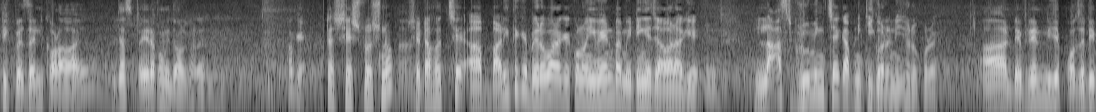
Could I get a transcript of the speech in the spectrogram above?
ঠিক প্রেজেন্ট করা হয় জাস্ট এরকমই দরকার আর কি। ওকে একটা শেষ প্রশ্ন সেটা হচ্ছে বাড়ি থেকে বেরোবার আগে কোনো ইভেন্ট বা মিটিংয়ে যাওয়ার আগে লাস্ট গ্রুমিং চেক আপনি কি করেন নিজের উপরে? ডেফিনেটলি নিজে পজিটিভ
